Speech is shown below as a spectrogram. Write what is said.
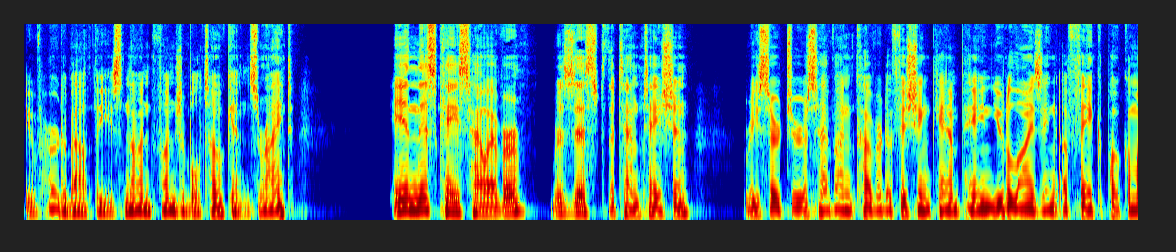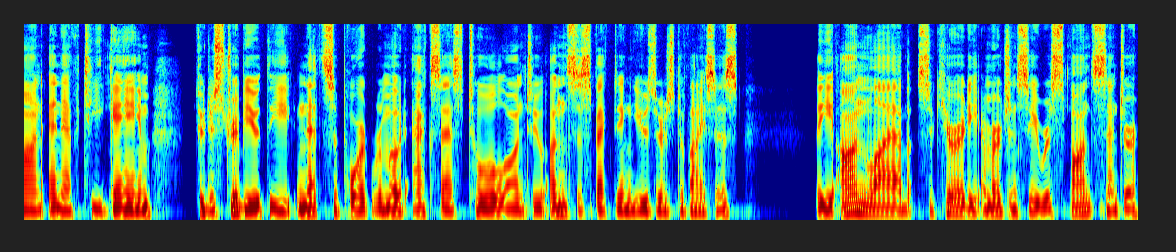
You've heard about these non fungible tokens, right? In this case, however, resist the temptation. Researchers have uncovered a phishing campaign utilizing a fake Pokemon NFT game to distribute the NetSupport remote access tool onto unsuspecting users' devices. The AhnLab Security Emergency Response Center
